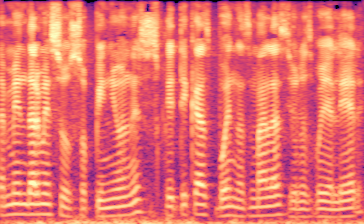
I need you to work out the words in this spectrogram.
también darme sus opiniones, sus críticas, buenas, malas, yo las voy a leer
